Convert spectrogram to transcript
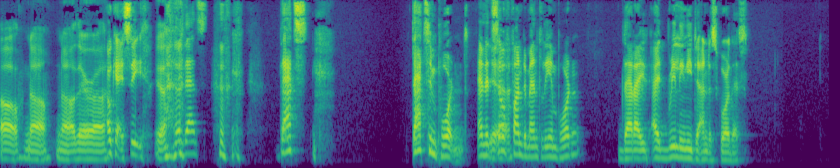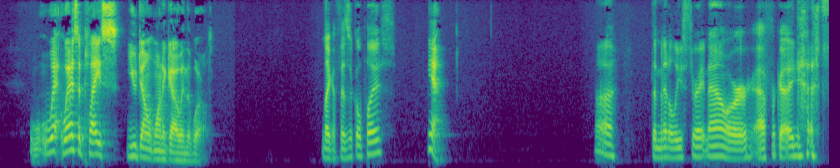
Oh no, no, they're uh, okay. See, yeah, that's that's that's important, and it's yeah. so fundamentally important that I, I really need to underscore this. Where, where's a place you don't want to go in the world? Like a physical place? Yeah. Uh, the Middle East right now, or Africa, I guess.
